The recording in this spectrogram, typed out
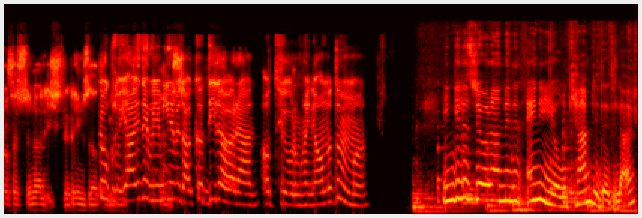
profesyonel işlere imza Yok atabilmek. ya ne bileyim 20 dakika dil öğren atıyorum hani anladın mı? İngilizce öğrenmenin en iyi yolu Cambly dediler.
